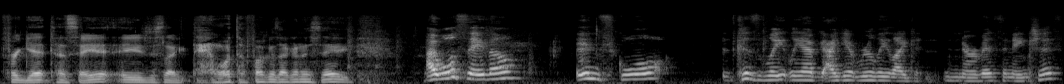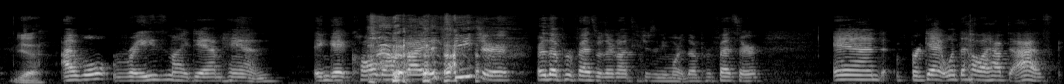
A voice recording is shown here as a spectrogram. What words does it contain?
forget to say it, and you're just like, damn, what the fuck was I gonna say? I will say though, in school, because lately I've, I get really like nervous and anxious. Yeah, I will raise my damn hand and get called on by the teacher or the professor. They're not teachers anymore. The professor, and forget what the hell I have to ask.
